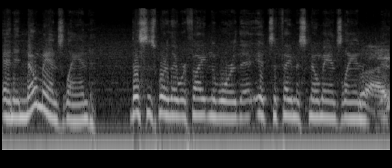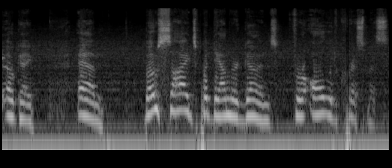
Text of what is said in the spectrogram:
and in no man's land, this is where they were fighting the war. It's a famous no man's land. Right. Okay. Um, both sides put down their guns for all of Christmas.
